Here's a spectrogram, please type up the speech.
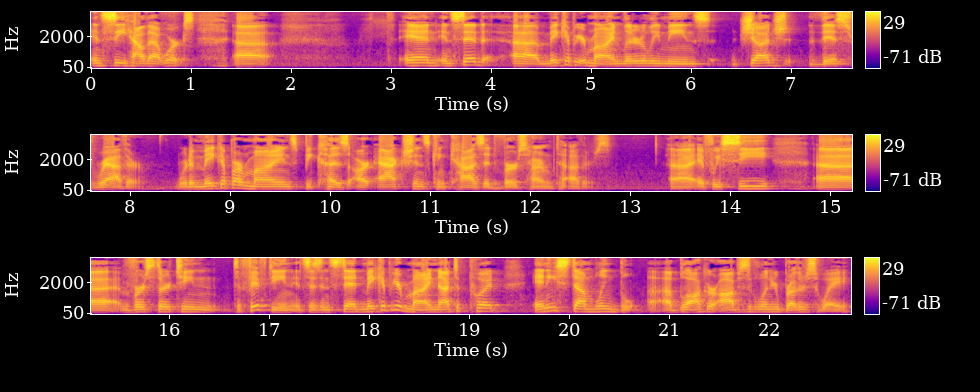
and see how that works. Uh, and instead, uh, make up your mind literally means judge this rather. We're to make up our minds because our actions can cause adverse harm to others. Uh, if we see uh, verse 13 to 15, it says, Instead, make up your mind not to put any stumbling bl- uh, block or obstacle in your brother's way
